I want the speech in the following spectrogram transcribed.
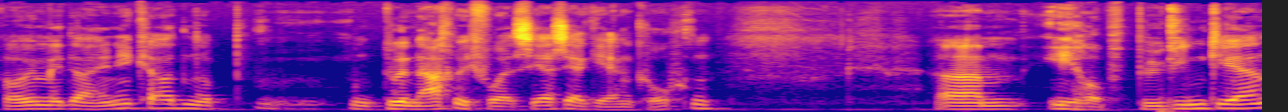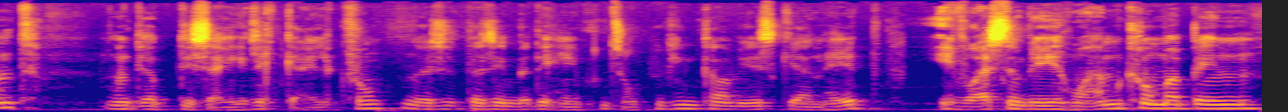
habe ich mich da reingehauen und, und tue nach wie vor sehr, sehr gern kochen. Ähm, ich habe bügeln gelernt und habe das eigentlich geil gefunden, also dass ich mir die Hemden so bügeln kann, wie ich es gern hätte. Ich weiß noch, wie ich heimgekommen bin,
